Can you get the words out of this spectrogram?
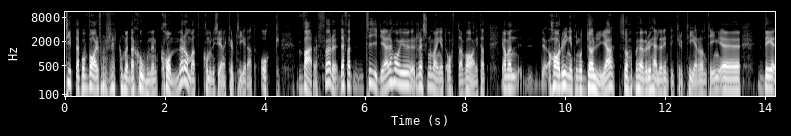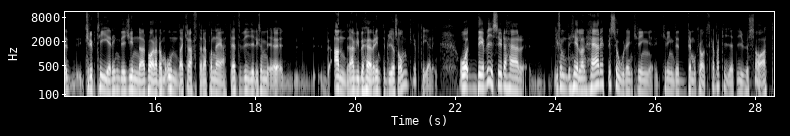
titta på varifrån rekommendationen kommer om att kommunicera krypterat och varför. Därför att tidigare har ju resonemanget ofta varit att ja men har du ingenting att dölja så behöver du heller inte kryptera någonting. Eh, det, kryptering det gynnar bara de onda krafterna på nätet. Vi liksom eh, andra, vi behöver inte bry oss om kryptering. Och det visar ju det här, liksom hela den här episoden kring, kring det demokratiska partiet i USA, att,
